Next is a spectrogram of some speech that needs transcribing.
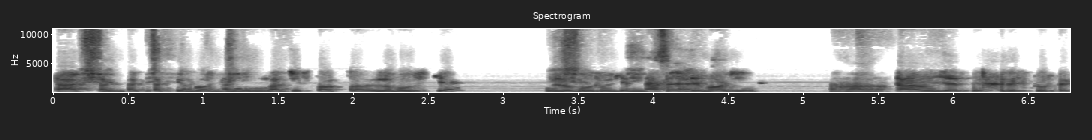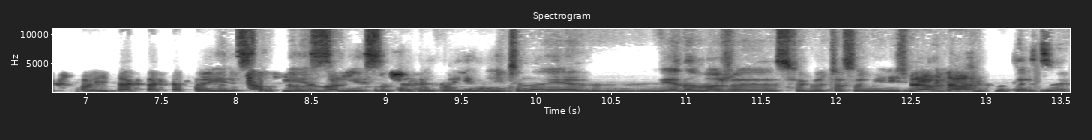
tak, tak, tak, tak, tak, tak, bardziej w tą stronę, Lubuskie. Lubuskie, tak, Świebodzin. Aha. Tam, gdzie Chrystusek stoi, tak, tak, tak. No jest, tak, jest, jest to trochę tajemnicze. No, ja, wiadomo, że swego czasu mieliśmy Prawda? takie hipotezy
